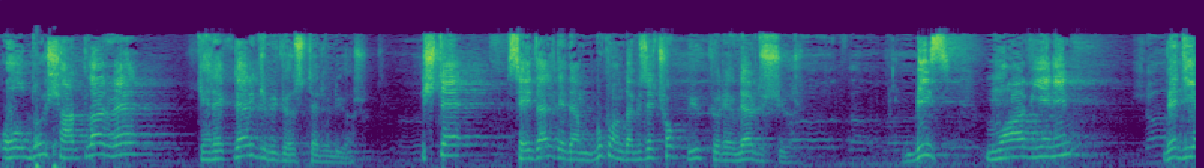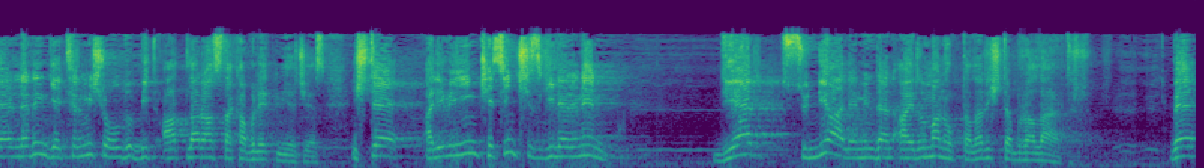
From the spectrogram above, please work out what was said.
olduğu şartlar ve gerekler gibi gösteriliyor. İşte Seydel dedem bu konuda bize çok büyük görevler düşüyor. Biz Muaviye'nin ve diğerlerin getirmiş olduğu bid'atları asla kabul etmeyeceğiz. İşte Aleviliğin kesin çizgilerinin diğer sünni aleminden ayrılma noktaları işte buralardır. Ve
